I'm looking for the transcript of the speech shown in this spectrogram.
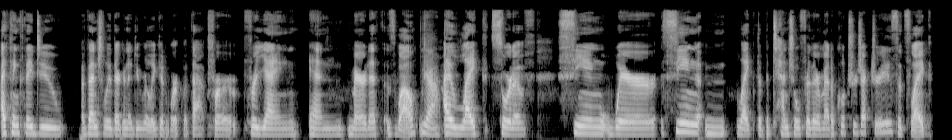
I think they do eventually they're going to do really good work with that for for Yang and Meredith as well. Yeah. I like sort of seeing where seeing mm, like the potential for their medical trajectories. It's like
